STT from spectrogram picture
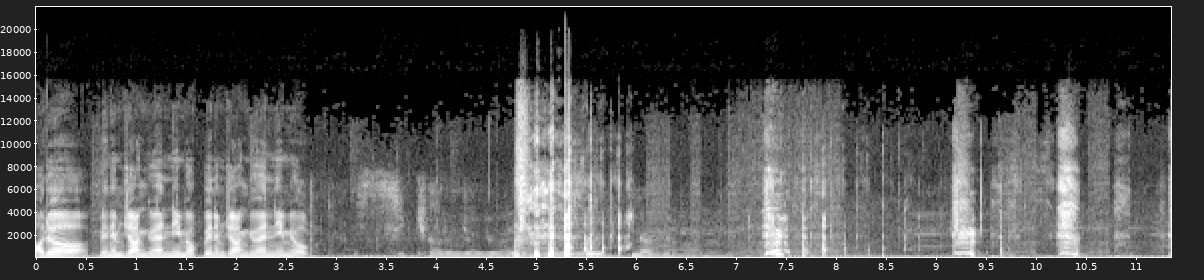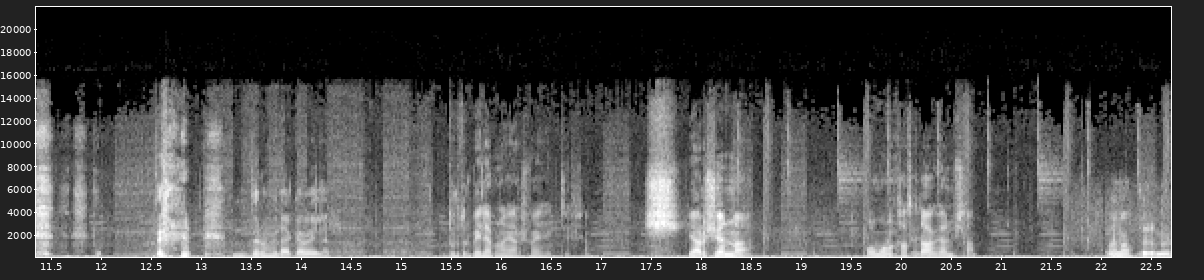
Alo benim can güvenliğim yok benim can güvenliğim yok. Sikerim can güvenliği. Durun bir dakika beyler. Dur dur beyler buna yarışmaya teklif edeceğim. Şşş yarışıyorsun mu? Oğlum onun kaskı daha güzelmiş lan. Anahtarını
